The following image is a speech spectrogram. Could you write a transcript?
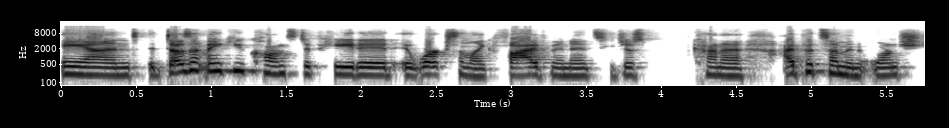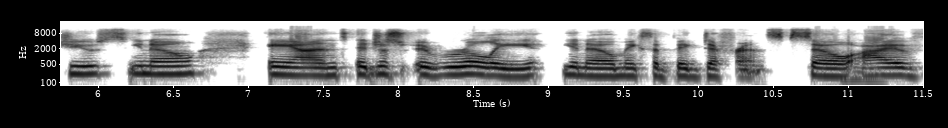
and it doesn't make you constipated. It works in like five minutes. You just kind of I put some in orange juice, you know, and it just it really, you know, makes a big difference. So mm-hmm. I've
